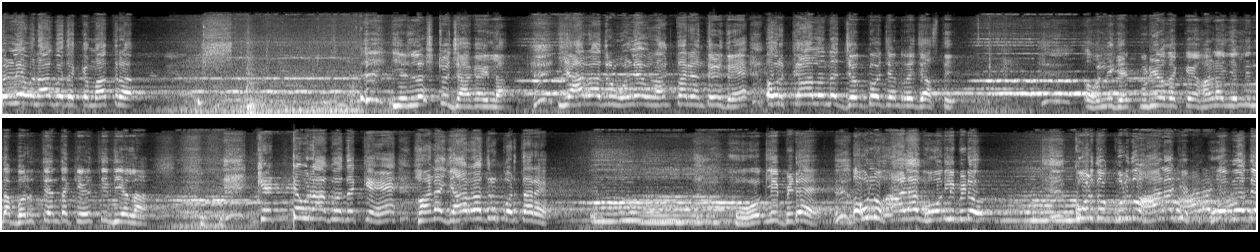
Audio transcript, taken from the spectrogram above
ಒಳ್ಳೆಯವನಾಗೋದಕ್ಕೆ ಮಾತ್ರ ಎಲ್ಲಷ್ಟು ಜಾಗ ಇಲ್ಲ. ಯಾರಾದರೂ ಒಳ್ಳೆಯವನಾಗ್ತಾರೆ ಅಂತ ಹೇಳಿದ್ರೆ ಅವ್ರ ಕಾಲನ್ನ ಜಗ್ಗೋ ಜನರೇ ಜಾಸ್ತಿ. ಅವನಿಗೆ ಕುಡಿಯೋದಕ್ಕೆ ಹಣ ಎಲ್ಲಿಂದ ಬರುತ್ತೆ ಅಂತ ಕೇಳ್ತಿದ್ಯಲ್ಲ ಕೆಟ್ಟವರಾಗೋದಕ್ಕೆ ಹಣ ಯಾರಾದ್ರೂ ಕೊಡ್ತಾರೆ. ಹೋಗ್ಲಿ ಬಿಡೆ, ಅವನು ಹಾಳಾಗಿ ಹೋಗ್ಲಿ ಬಿಡು. ಕುಡ್ದು ಕುಡ್ದು ಹಾಳಾಗಿ ಹೋಗೋದೇ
